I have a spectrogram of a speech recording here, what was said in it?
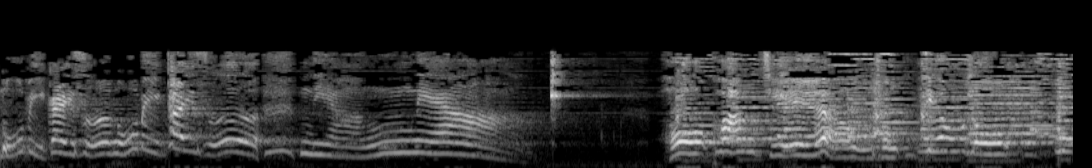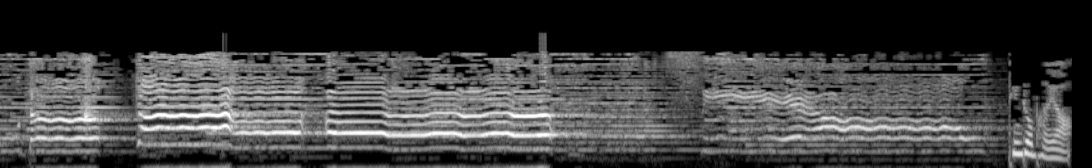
奴婢该死，奴婢该死，娘娘。何况九重九重不得笑。听众朋友，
